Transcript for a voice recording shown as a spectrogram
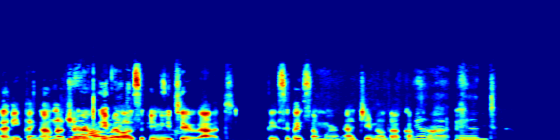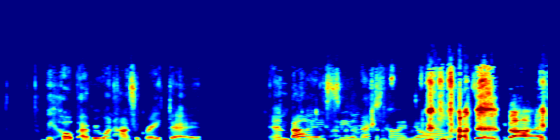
anything. I'm not sure. Yeah, email like- us if you need to at basically somewhere at gmail.com. Yeah, and we hope everyone has a great day. And bye. See you next time, y'all. Bye.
